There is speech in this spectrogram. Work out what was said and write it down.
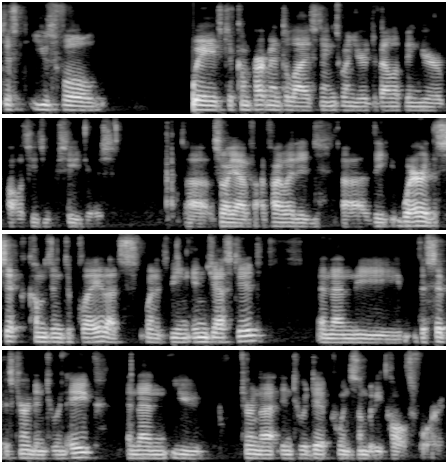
just useful ways to compartmentalize things when you're developing your policies and procedures. Uh, so yeah, I've, I've highlighted uh, the where the SIP comes into play. That's when it's being ingested, and then the the SIP is turned into an AIP, and then you turn that into a DIP when somebody calls for it.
